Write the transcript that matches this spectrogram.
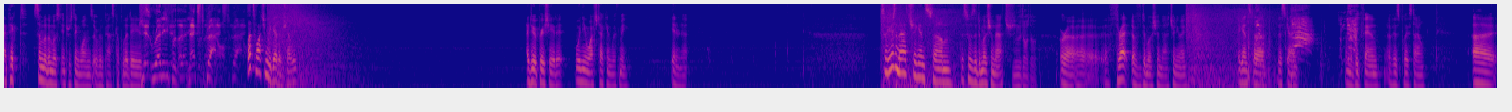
I picked some of the most interesting ones over the past couple of days. Get ready for the next battle. Let's watch them together, shall we? I do appreciate it when you watch Tekken with me, internet. So here's a match against, um, this was a demotion match. Or a, a threat of demotion match, anyway. Against uh, this guy. I'm a big fan of his playstyle. Uh,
